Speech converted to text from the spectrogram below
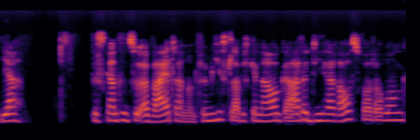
ja, das Ganze zu erweitern. Und für mich ist, glaube ich, genau gerade die Herausforderung,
